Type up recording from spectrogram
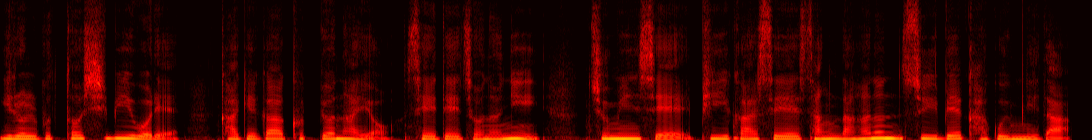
1월부터 12월에 가계가 급변하여 세대 전원이 주민세 비과세에 상당하는 수입의 가구입니다.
